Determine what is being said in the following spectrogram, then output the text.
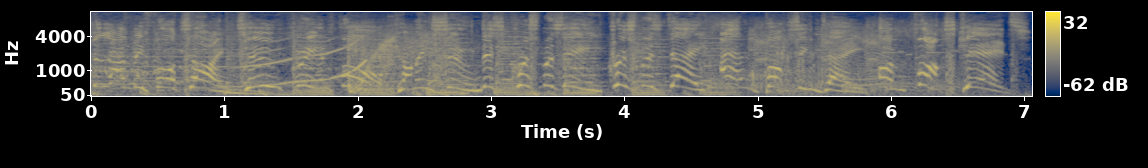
The Land Before Time, 2, 3 and 4. Coming soon Boxing Day on Fox Kids.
